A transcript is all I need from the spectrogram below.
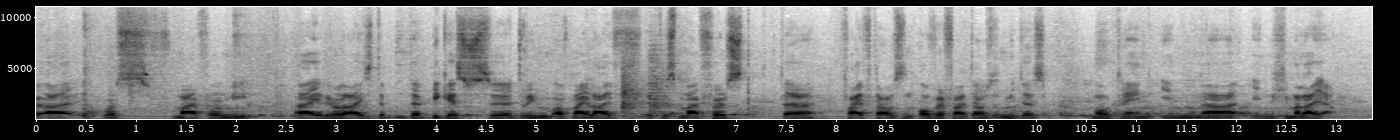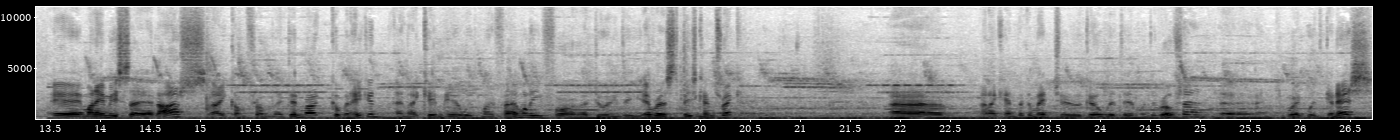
uh, it was my, for me. I realized the, the biggest uh, dream of my life. It is my first uh, 5,000, over 5,000 meters mountain in uh, in Himalaya. Uh, my name is uh, Lars. I come from uh, Denmark, Copenhagen, and I came here with my family for doing the Everest Base Camp trek. Um, and I can recommend to go with uh, Monte Rosa and work with Ganesh.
